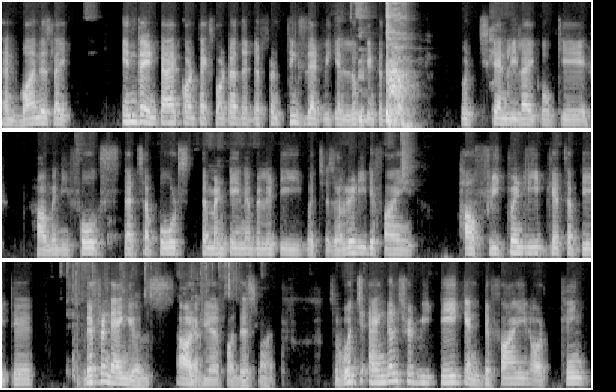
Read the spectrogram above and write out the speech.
And one is like, in the entire context, what are the different things that we can look into? Which can be like, okay, how many folks that supports the maintainability, which is already defined, how frequently it gets updated, different angles are Yeah. there for this one. So which angle should we take and define or think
